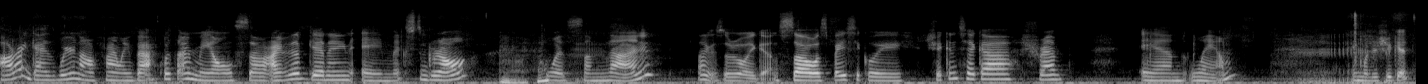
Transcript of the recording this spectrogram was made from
All right, guys, we're now finally back with our meal. So I ended up getting a mixed grill mm-hmm. with some naan. I think this is really good. So it's basically chicken tikka, shrimp, and lamb. And what did you get?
